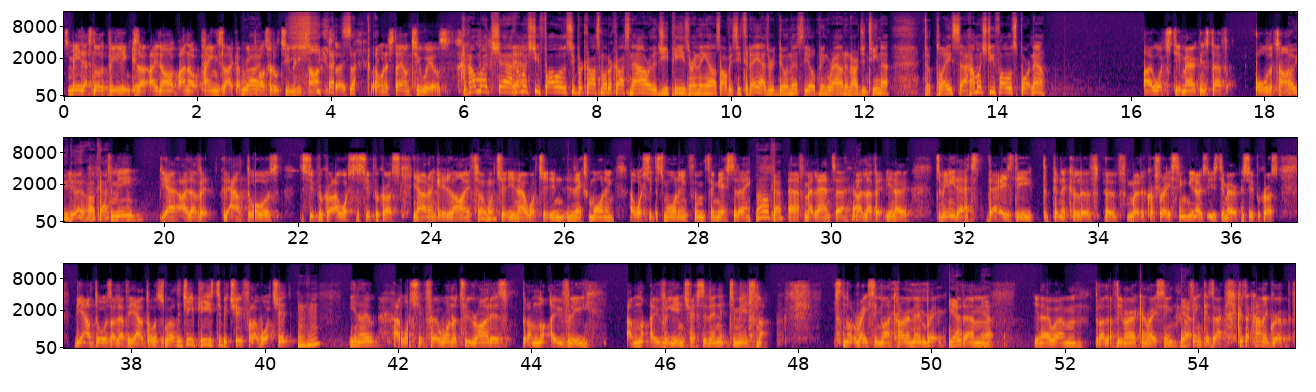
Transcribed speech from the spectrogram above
to me that's not appealing because I, I know I know what pain's like. I've been to hospital too many times, Yeah, so exactly. I want to stay on two wheels. How much? Uh, How much do you follow the Supercross, Motocross now, or the GPs, or anything else? Obviously, today as we're doing this, the opening round in Argentina took place. Uh, how much do you follow the sport now? I watch the American stuff all the time. Oh, you do? know. Okay. To me, yeah, I love it. Outdoors, the Supercross. I watch the Supercross. You know, I don't get it live, so Mm-hmm. I watch it. You know, watch it in the next morning. I watched it this morning from from yesterday. Oh, okay. Uh, from Atlanta, I love it. You know, to me, that's that is the the pinnacle of of motocross racing. You know, is the American Supercross. The outdoors, I love the outdoors as well. The GPs, to be truthful, I watch it. Mm-hmm. You know, I watch it for one or two riders, but I'm not overly I'm not overly interested in it. To me, it's not it's not racing like I remember it. Yeah, but um, yeah. you know, um, but I love the American racing. Yeah. I think because I because I kind of grew up.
